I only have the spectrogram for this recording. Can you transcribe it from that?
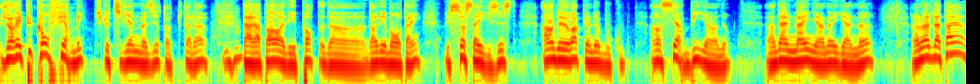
j'aurais pu confirmer ce que tu viens de me dire tout à l'heure par rapport à des portes dans, dans des montagnes. Mais ça, ça existe. En Europe, il y en a beaucoup. En Serbie, il y en a. En Allemagne, il y en a également. En Angleterre,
